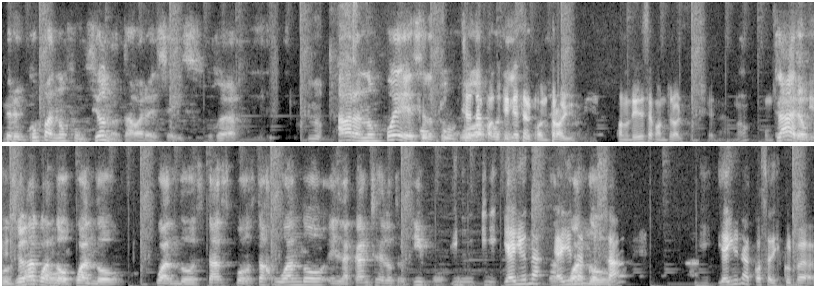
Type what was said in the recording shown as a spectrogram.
pero en Copa no funciona Tábara de 6. O sea, No. Tábara no puede ser tu Funciona cuando tienes el control. Cuando tienes el control funciona, ¿no? Funciona Claro, funciona cuando, cuando, cuando estás, cuando estás jugando en la cancha del otro equipo. Y, y- y hay una, sea, hay cuando- una cosa, y, hay una cosa, disculpa,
